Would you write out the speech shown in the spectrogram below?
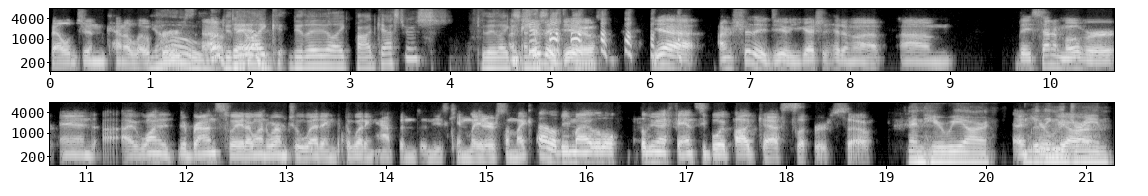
Belgian kind of loafers. Yo, Uh, do they like do they like podcasters? Do they like I'm sure they do. yeah, I'm sure they do. You guys should hit them up. Um, they sent them over, and I wanted they're brown suede. I wanted to wear them to a wedding, but the wedding happened, and these came later. So I'm like, oh, they'll be my little, they'll be my fancy boy podcast slippers. So And here we are, and living here the we are. dream.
